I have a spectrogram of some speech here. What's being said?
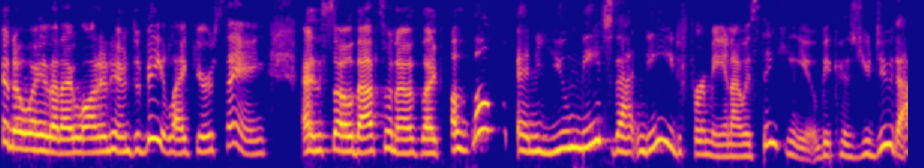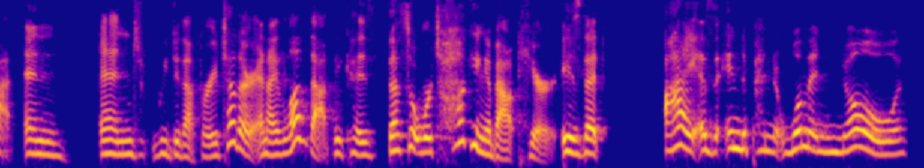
in a way that I wanted him to be, like you're saying. And so that's when I was like, hello. And you meet that need for me. And I was thanking you because you do that. And and we do that for each other. And I love that because that's what we're talking about here is that I, as an independent woman, know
